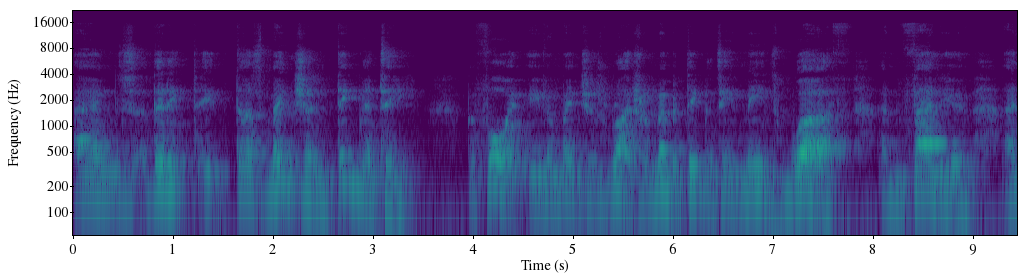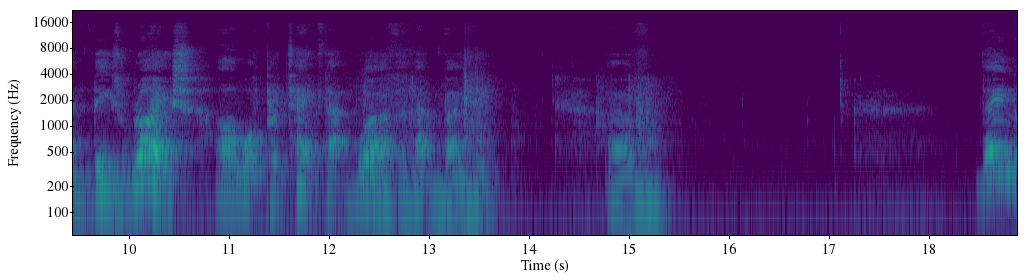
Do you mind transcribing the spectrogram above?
And then it, it does mention dignity before it even mentions rights. Remember, dignity means worth and value, and these rights are what protect that worth and that value. Um, then,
